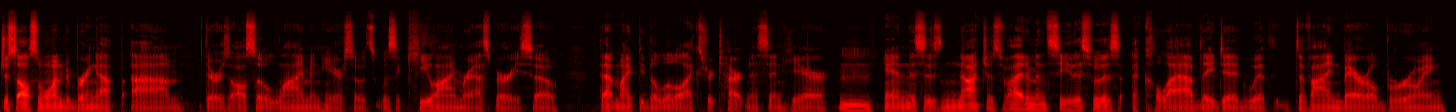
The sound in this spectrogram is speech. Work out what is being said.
just also wanted to bring up um, there is also lime in here, so it was a key lime raspberry, so that might be the little extra tartness in here. And this is not just Vitamin Sea. This was a collab they did with Divine Barrel Brewing,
